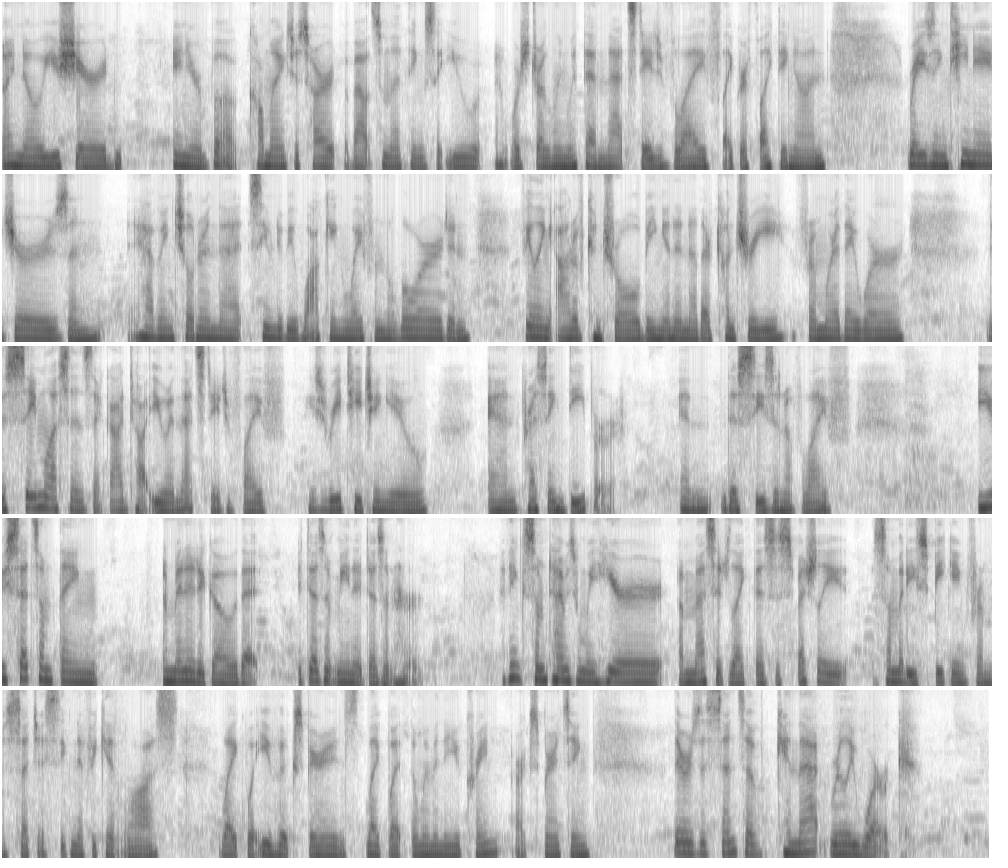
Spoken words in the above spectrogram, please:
I know you shared in your book, Calm My Anxious Heart, about some of the things that you were struggling with in that stage of life, like reflecting on raising teenagers and having children that seem to be walking away from the Lord and feeling out of control, being in another country from where they were. The same lessons that God taught you in that stage of life, He's reteaching you and pressing deeper in this season of life. You said something a minute ago that it doesn't mean it doesn't hurt. I think sometimes when we hear a message like this, especially somebody speaking from such a significant loss, like what you've experienced, like what the women in Ukraine are experiencing, there's a sense of can that really work?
